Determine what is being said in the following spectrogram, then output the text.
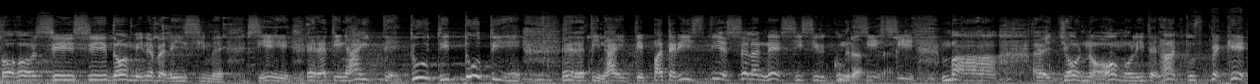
Oh, sì, sì, domine bellissime. Sì, eretinaite, tutti, tutti. Eretinaite, pateristi e selanessi circuncisi. Ma eh, io no homo literatus perché,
